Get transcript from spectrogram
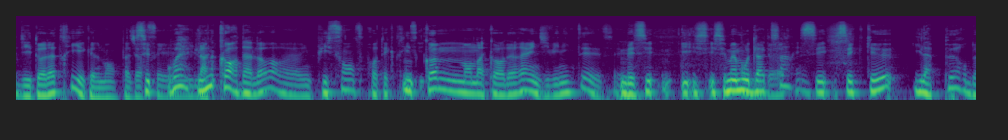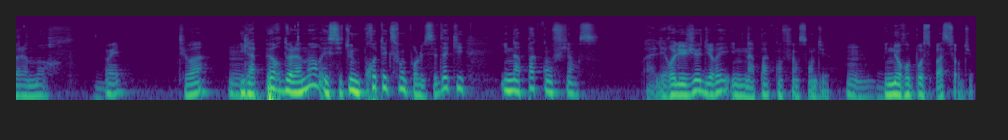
D'idolâtrie également. C'est-à-dire C'est- ouais, il non. accorde alors euh, une puissance protectrice Mais- comme on accorderait à une divinité. Mais c'est même au-delà de ça. C'est c'est que il a peur de la mort. Oui. Tu vois? Mm. Il a peur de la mort et c'est une protection pour lui. C'est-à-dire qu'il il n'a pas confiance. Bah, Les religieux diraient il n'a pas confiance en Dieu. Il ne repose pas sur Dieu.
